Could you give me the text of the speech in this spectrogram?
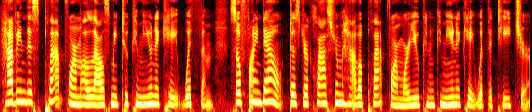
Having this platform allows me to communicate with them. So, find out does your classroom have a platform where you can communicate with the teacher?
